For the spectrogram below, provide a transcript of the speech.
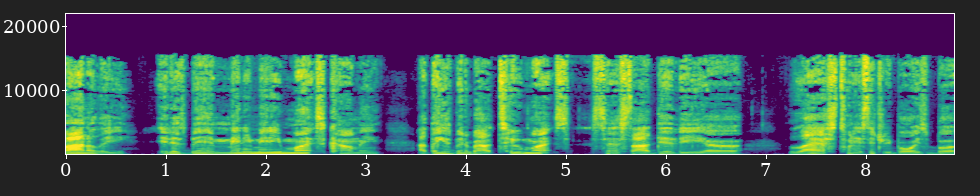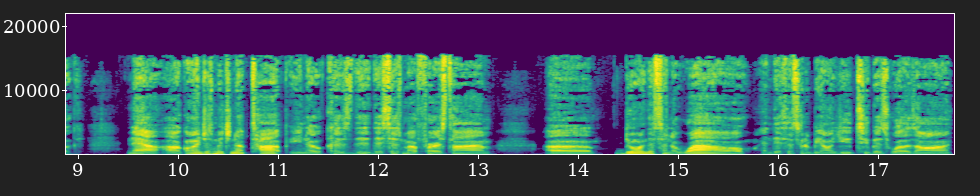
finally, it has been many, many months coming. I think it's been about two months since I did the uh, last 20th Century Boys book. Now, I'll go ahead and just mention up top, you know, because th- this is my first time uh, doing this in a while, and this is going to be on YouTube as well as on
